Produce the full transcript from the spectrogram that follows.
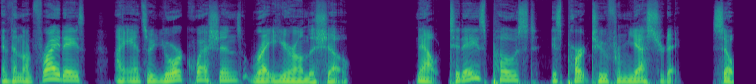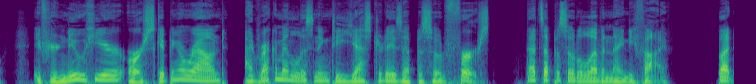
And then on Fridays, I answer your questions right here on the show. Now, today's post is part two from yesterday. So if you're new here or skipping around, I'd recommend listening to yesterday's episode first. That's episode 1195. But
